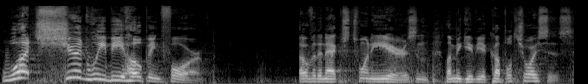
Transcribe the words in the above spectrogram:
what should we be hoping for over the next 20 years? And let me give you a couple choices.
